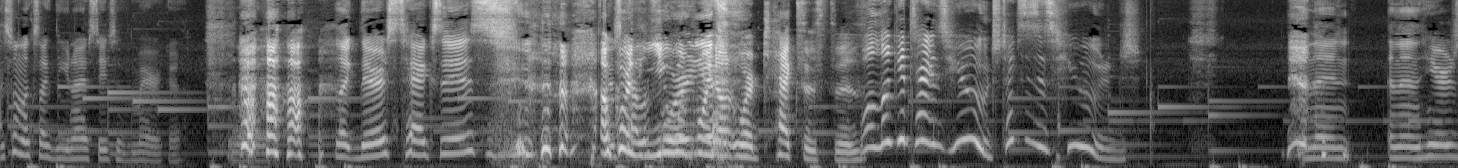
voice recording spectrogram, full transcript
This one looks like the United States of America. A little bit. like there's Texas. of There's course, you would point out where Texas is. Well, look at Texas. Huge. Texas is huge. And then, and then here's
